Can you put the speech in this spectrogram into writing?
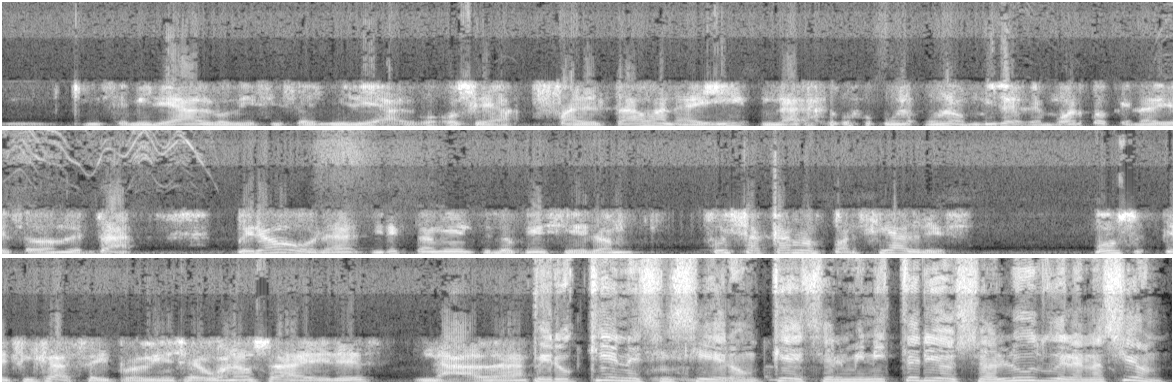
15.000 y algo, 16.000 y algo. O sea, faltaban ahí unos miles de muertos que nadie sabe dónde están. Pero ahora, directamente lo que hicieron fue sacar los parciales. Vos te fijás, hay provincia de Buenos Aires, nada. ¿Pero quiénes hicieron? ¿Qué es? ¿El Ministerio de Salud de la Nación?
